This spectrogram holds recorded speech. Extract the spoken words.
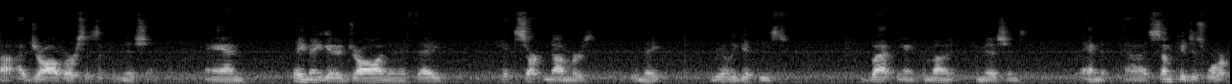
uh, a draw versus a commission. And they may get a draw, and then if they hit certain numbers, then they really get these back end commissions. And uh, some could just work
